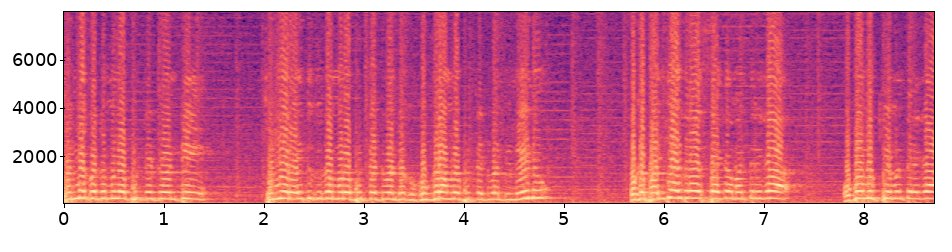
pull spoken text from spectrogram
చిన్న కుటుంబంలో పుట్టినటువంటి చిన్న రైతు కుటుంబంలో పుట్టినటువంటి ఒక కుగ్రామంలో పుట్టినటువంటి నేను ఒక పంచాయతీరాజ్ శాఖ మంత్రిగా ఉప ముఖ్యమంత్రిగా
